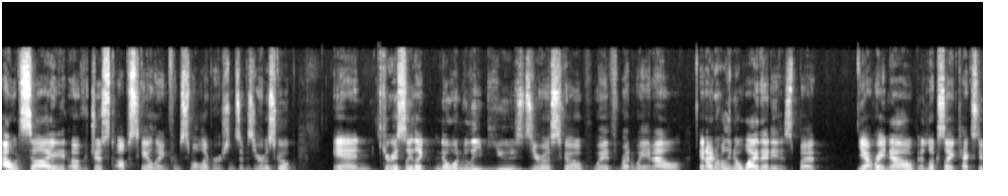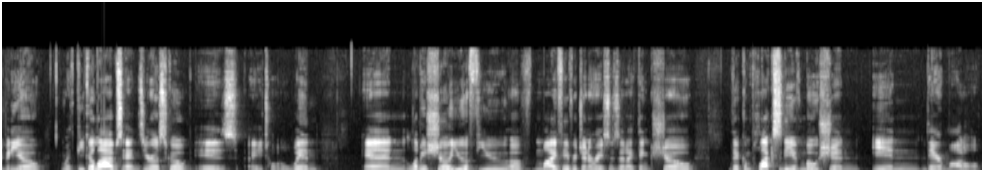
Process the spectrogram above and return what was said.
outside of just upscaling from smaller versions of Zeroscope. And curiously, like no one really used Zeroscope with Runway ML, and I don't really know why that is, but yeah, right now it looks like text to video with Pika Labs and Zeroscope is a total win. And let me show you a few of my favorite generations that I think show the complexity of motion in their model.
